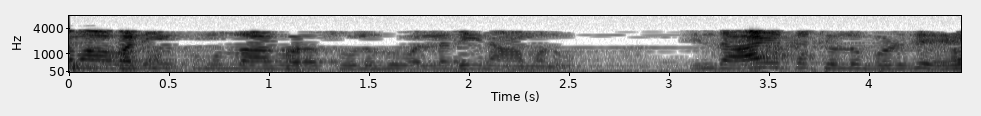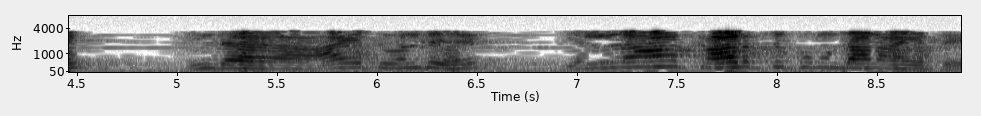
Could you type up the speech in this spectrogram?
இன்னமா வலியுக்குமுல்லாஹு ரசூலுஹு வல்லதீன ஆமனும் இந்த ஆயத்தை சொல்லும் பொழுது இந்த ஆயத்து வந்து எல்லா காலத்துக்கும் உண்டான ஆயத்து.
